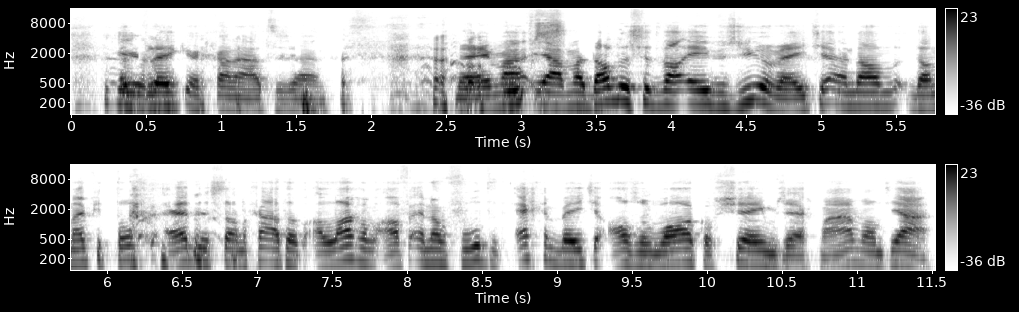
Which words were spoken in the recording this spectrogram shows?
Het bleek een granaat te zijn. Nee, maar, ja, maar dan is het wel even zuur, weet je. En dan, dan heb je toch, hè, dus dan gaat dat alarm af. En dan voelt het echt een beetje als een walk of shame, zeg maar. Want ja,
